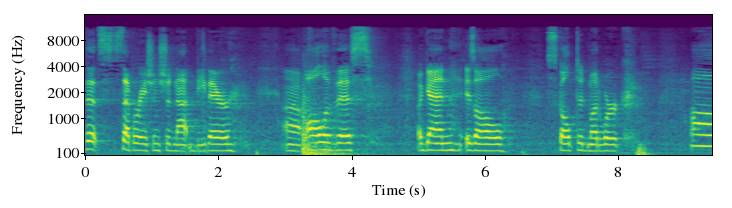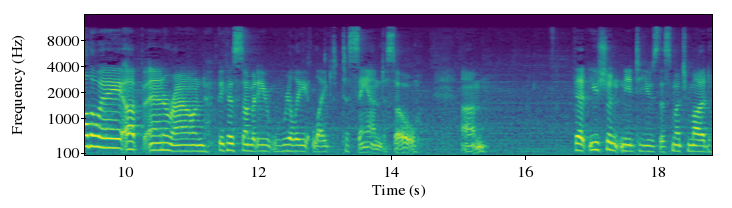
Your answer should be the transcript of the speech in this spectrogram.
this separation should not be there. Uh, all of this, again, is all sculpted mud work all the way up and around because somebody really liked to sand. So um, that you shouldn't need to use this much mud,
